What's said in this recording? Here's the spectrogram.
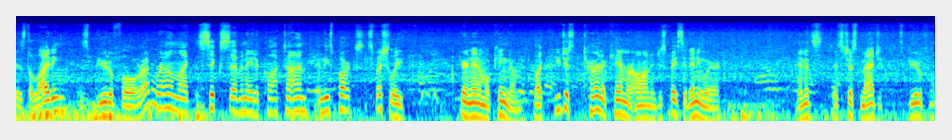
is the lighting is beautiful right around like the 6, 7, 8 o'clock time in these parks, especially here in Animal Kingdom. Like you just turn a camera on and just face it anywhere and it's it's just magic. It's beautiful.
